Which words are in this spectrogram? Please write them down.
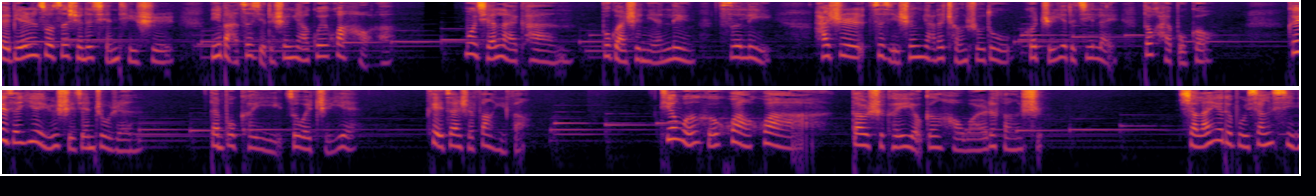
给别人做咨询的前提是你把自己的生涯规划好了。目前来看，不管是年龄、资历，还是自己生涯的成熟度和职业的积累，都还不够。”可以在业余时间助人，但不可以作为职业，可以暂时放一放。天文和画画倒是可以有更好玩的方式。小兰有点不相信，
